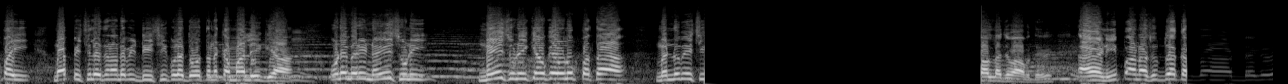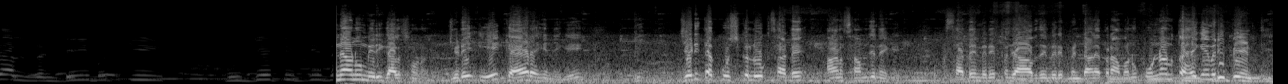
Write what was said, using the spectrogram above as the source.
ਭਾਈ, ਮੈਂ ਪਿਛਲੇ ਦਿਨਾਂ ਦੇ ਵੀ ਡੀਸੀ ਕੋਲੇ ਦੋ ਤਿੰਨ ਕੰਮਾਂ ਲਈ ਗਿਆ। ਉਹਨੇ ਮੇਰੀ ਨਹੀਂ ਸੁਣੀ। ਨਹੀਂ ਸੁਣੀ ਕਿਉਂਕਿ ਉਹਨੂੰ ਪਤਾ, ਮੈਨੂੰ ਵੀ ਇਹ ਸਵਾਲ ਦਾ ਜਵਾਬ ਦੇਵੇ। ਐ ਨਹੀਂ ਭਾਣਾ ਸੁੱਧਾ ਕਰਦਾ, ਡਿੱਗਦਾ ਲੰਡੀ ਬੁੱਚੀ, ਦੂਜੇ, ਤੀਜੇ ਇਹਨਾਂ ਨੂੰ ਮੇਰੀ ਗੱਲ ਸੁਣ। ਜਿਹੜੇ ਇਹ ਕਹਿ ਰਹੇ ਨੇਗੇ ਵੀ ਜਿਹੜੀ ਤਾਂ ਕੁਝ ਕੁ ਲੋਕ ਸਾਡੇ ਅਣਸਮਝ ਨੇਗੇ, ਸਾਡੇ ਮੇਰੇ ਪੰਜਾਬ ਦੇ ਮੇਰੇ ਪਿੰਡਾਂ ਵਾਲੇ ਭਰਾਵਾਂ ਨੂੰ, ਉਹਨਾਂ ਨੂੰ ਤਾਂ ਹੈਗੀ ਆ ਮੇਰੀ ਬੇਨਤੀ।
